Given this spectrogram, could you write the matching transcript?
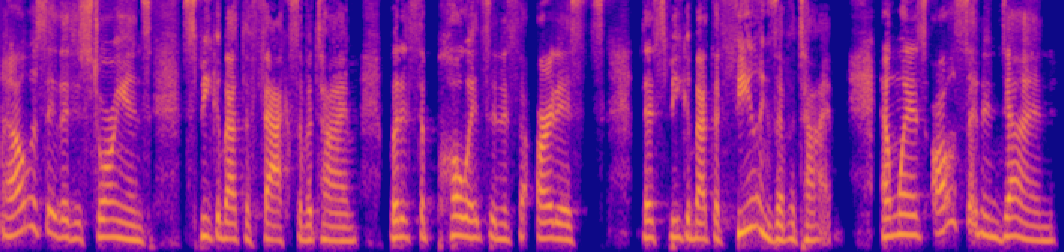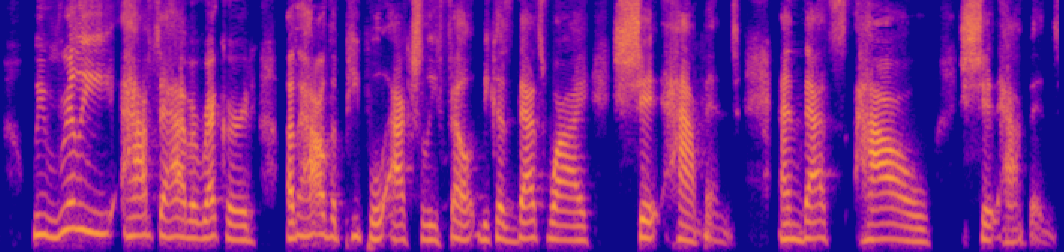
I always say that historians speak about the facts of a time, but it's the poets and it's the artists that speak about the feelings of a time. And when it's all said and done, we really have to have a record of how the people actually felt because that's why shit happened. And that's how shit happened.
